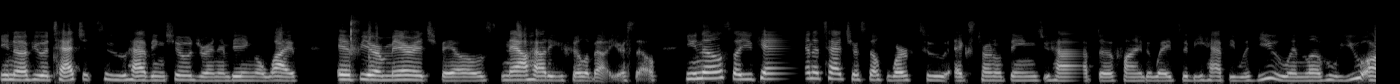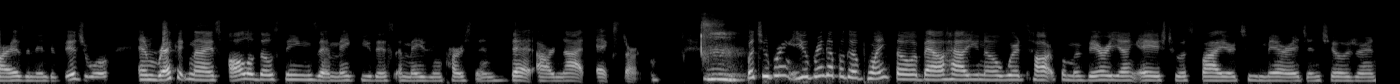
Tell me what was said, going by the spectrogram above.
You know, if you attach it to having children and being a wife, if your marriage fails, now how do you feel about yourself? you know so you can't attach your self-worth to external things you have to find a way to be happy with you and love who you are as an individual and recognize all of those things that make you this amazing person that are not external Mm. But you bring you bring up a good point though about how you know we're taught from a very young age to aspire to marriage and children.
